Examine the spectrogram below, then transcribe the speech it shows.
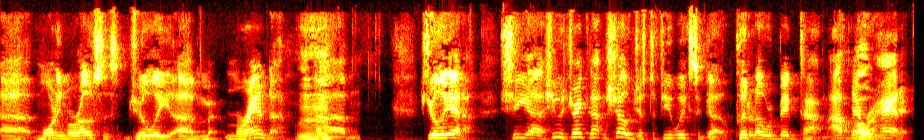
Uh, Morning Morosis, Julie uh, M- Miranda, Mhm. um, Julietta. She uh, she was drinking out in the show just a few weeks ago. Put it over big time. I've never Oh, had it.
